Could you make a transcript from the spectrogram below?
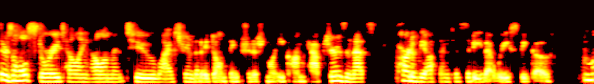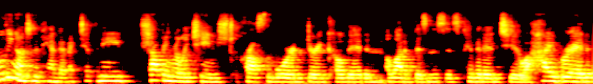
there's a whole storytelling element to live stream that i don't think traditional ecom captures and that's part of the authenticity that we speak of moving on to the pandemic, Tiffany, shopping really changed across the board during COVID, and a lot of businesses pivoted to a hybrid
